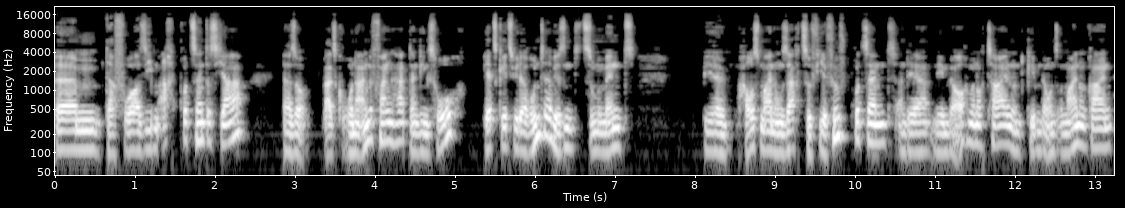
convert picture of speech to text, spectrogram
Ähm, davor 7, 8 Prozent das Jahr. Also als Corona angefangen hat, dann ging's hoch. Jetzt geht's wieder runter. Wir sind zum Moment, wie Hausmeinung sagt, zu 4, 5 Prozent. An der nehmen wir auch immer noch teil und geben da unsere Meinung rein.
